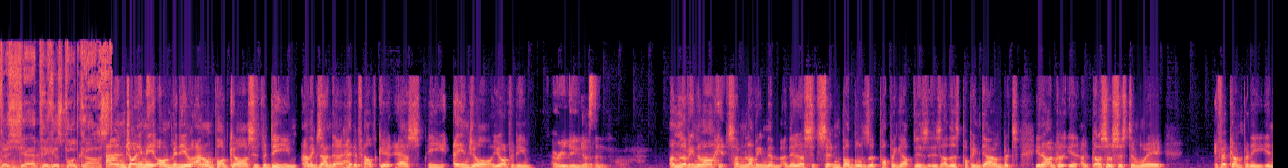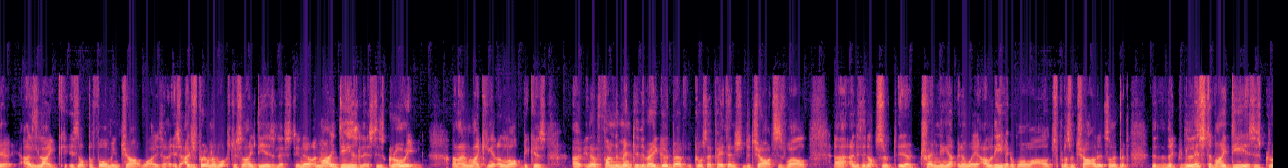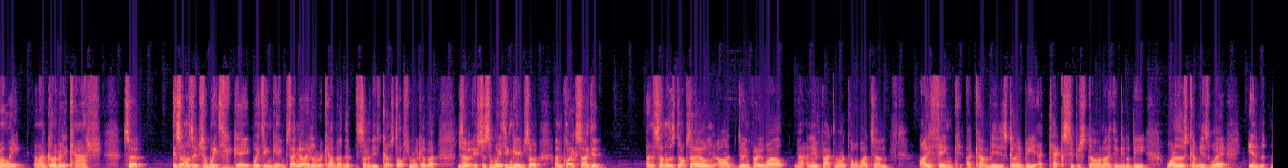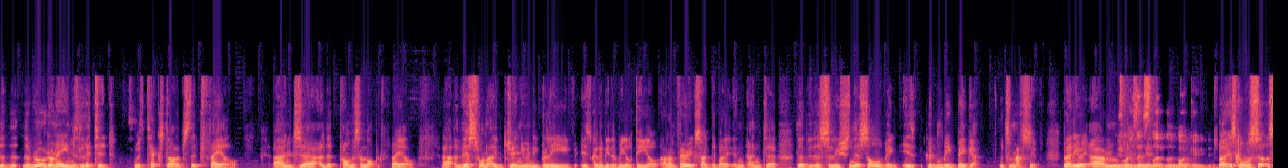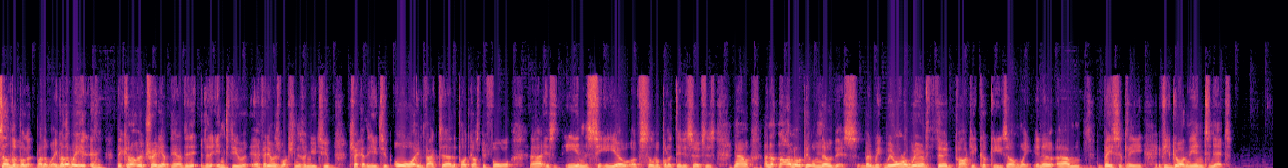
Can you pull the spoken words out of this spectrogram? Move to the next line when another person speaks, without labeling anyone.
The Share Pickers Podcast.
And joining me on video and on podcast is Vadim Alexandre, Head of Healthcare at SP Angel. You're on, Vadim.
How are you doing, Justin?
I'm loving the markets. I'm loving them. There are certain bubbles that are popping up. There's, there's others popping down. But you know, I've got you know, I've got a sort of system where if a company you know I like is not performing chart wise, I just put it on a watch list, an ideas list. You know, and my ideas list is growing, and I'm liking it a lot because uh, you know, fundamentally they're very good, but of course I pay attention to charts as well. Uh, and if they're not sort of, you know, trending up in a way, I'll leave it for a while, just put some chart alerts on it. But the, the list of ideas is growing, and I've got a bit of cash, so it's almost like it's a waiting game. Waiting game. because I know it'll recover. That some of these cut stocks will recover. Yeah. So it's just a waiting game. So I'm quite excited. And some of the stocks I own are doing very well. And in fact, I want to talk about um, I think a company is going to be a tech superstar, and I think it'll be one of those companies where you know, the, the, the road on AIM is littered with tech startups that fail and uh, that promise a lot but fail. Uh, this one, I genuinely believe, is going to be the real deal, and I'm very excited about it. And and uh, the the solution they're solving is couldn't be bigger. It's massive. But anyway, um,
which one is this? It,
it's called Silver Bullet, by the way. By the way, they come up with a trading update. I did, did an interview. If anyone's watching this on YouTube, check out the YouTube, or in fact, uh, the podcast before uh, is Ian, the CEO of Silver Bullet Data Services. Now, and not, not a lot of people know this, but we, we're all aware of third-party cookies, aren't we? You know, um, basically, if you go on the internet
